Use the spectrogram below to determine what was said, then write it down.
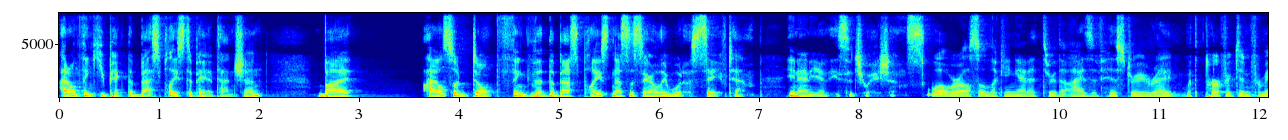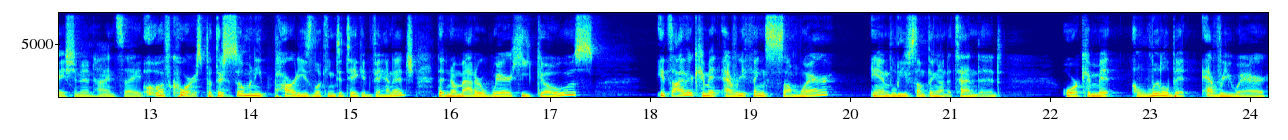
I don't think you picked the best place to pay attention, but I also don't think that the best place necessarily would have saved him in any of these situations. Well, we're also looking at it through the eyes of history, right? With perfect information in hindsight. Oh, of course, but there's so many parties looking to take advantage that no matter where he goes, it's either commit everything somewhere and leave something unattended, or commit a little bit everywhere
